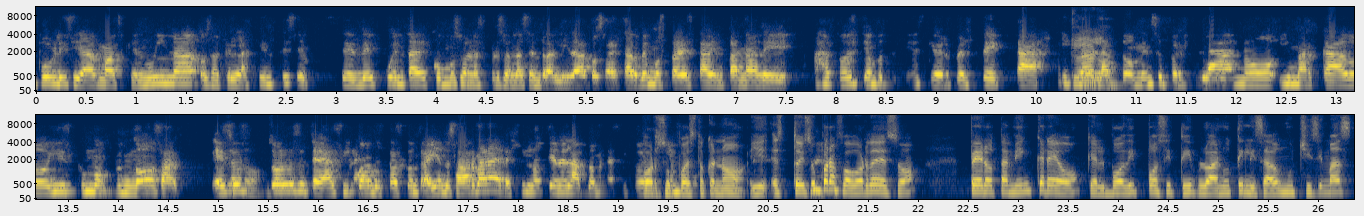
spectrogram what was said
publicidad más genuina, o sea, que la gente se se dé cuenta de cómo son las personas en realidad, o sea, dejar de mostrar esta ventana de, ah, todo el tiempo te tienes que ver perfecta y claro. que el abdomen súper plano y marcado y es como, pues no, o sea, eso solo se te da así cuando estás contrayendo. O sea, Bárbara de Regil no tiene el abdomen así todo Por el supuesto que no. Y estoy súper a favor de eso, pero también creo que el body positive lo han utilizado muchísimas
